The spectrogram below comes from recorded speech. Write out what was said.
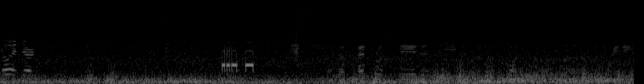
Go ahead, Dirk. I got Metro State and the visitor spot was uh, waiting.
